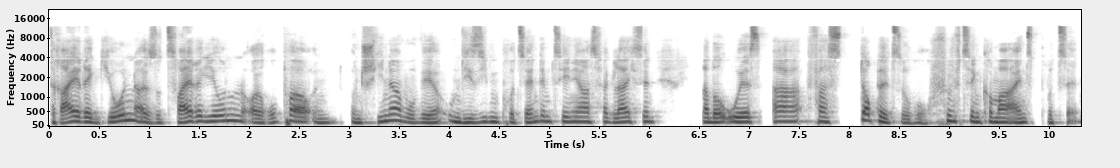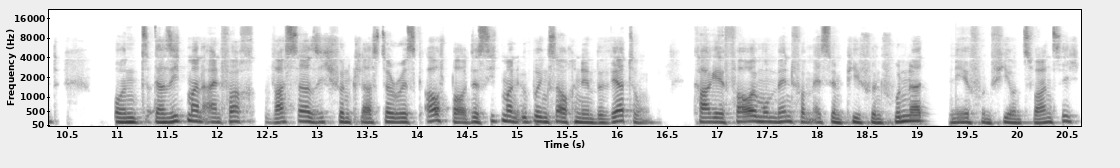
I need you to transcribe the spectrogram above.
drei Regionen, also zwei Regionen, Europa und, und China, wo wir um die sieben Prozent im Zehnjahresvergleich sind. Aber USA fast doppelt so hoch, 15,1 Prozent. Und da sieht man einfach, was da sich für ein Cluster Risk aufbaut. Das sieht man übrigens auch in den Bewertungen. KGV im Moment vom S&P 500, Nähe von 24,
